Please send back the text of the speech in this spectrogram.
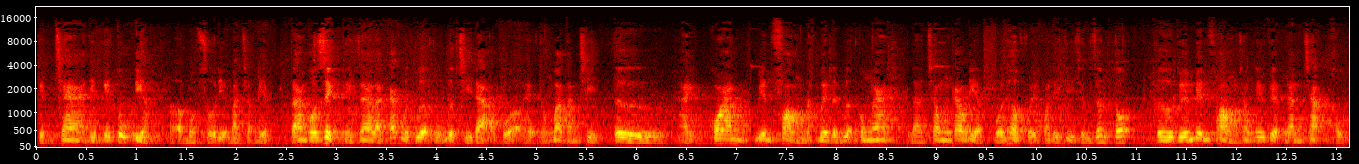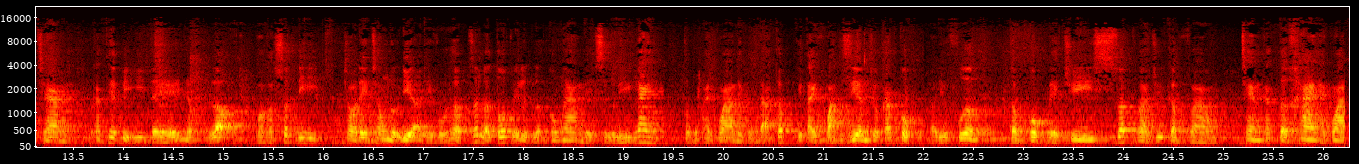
kiểm tra những cái tụ điểm ở một số địa bàn trọng điểm. Đang có dịch, thành ra là các lực lượng cũng được chỉ đạo của hệ thống 389 từ hải quan, biên phòng, đặc biệt lực lượng công an là trong cao điểm phối hợp với quản lý thị trường rất là tốt. Từ tuyến biên phòng trong cái việc ngăn chặn khẩu trang, các thiết bị y tế nhập lậu hoặc là xuất đi, cho đến trong nội địa thì phối hợp rất là tốt với lực lượng công an để xử lý ngay. Tổng hải quan thì cũng đã cấp cái tài khoản riêng cho các cục ở địa phương, tổng cục để truy xuất và truy cập vào xem các tờ khai hải quan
